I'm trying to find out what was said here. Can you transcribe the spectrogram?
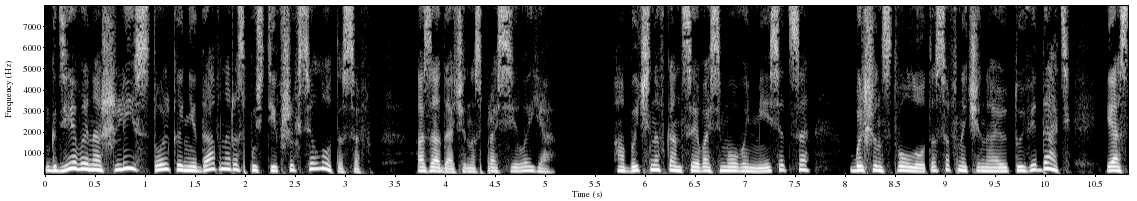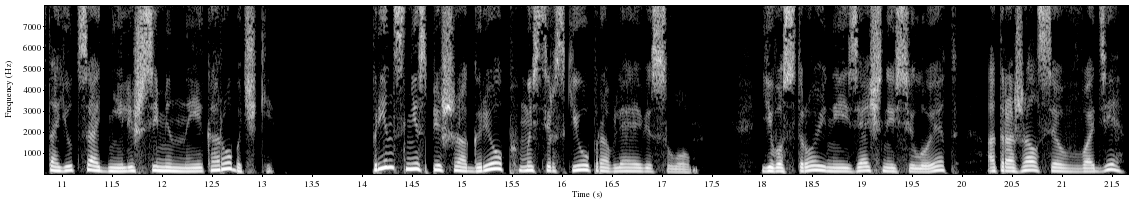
«Где вы нашли столько недавно распустившихся лотосов?» — озадаченно спросила я. «Обычно в конце восьмого месяца большинство лотосов начинают увядать, и остаются одни лишь семенные коробочки». Принц не спеша греб, мастерски управляя веслом. Его стройный изящный силуэт отражался в воде,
